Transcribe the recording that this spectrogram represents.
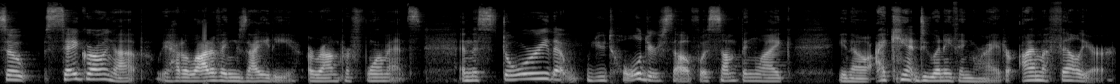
So, say growing up, we had a lot of anxiety around performance, and the story that you told yourself was something like, you know, I can't do anything right, or I'm a failure.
